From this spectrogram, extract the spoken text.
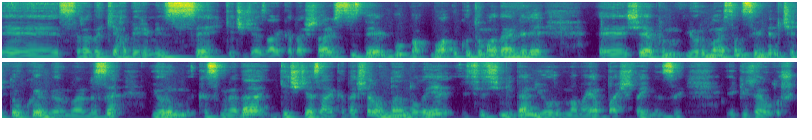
e, sıradaki haberimize geçeceğiz arkadaşlar. Siz de bu bak bu okuduğum haberleri e, şey yapın, yorumlarsanız sevinirim. Chat'te okuyorum yorumlarınızı. Yorum kısmına da geçeceğiz arkadaşlar. Ondan dolayı siz şimdiden yorumlamaya başlayınız. E, güzel olur.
